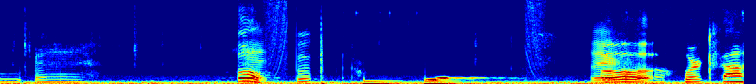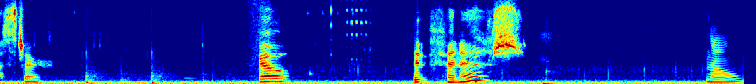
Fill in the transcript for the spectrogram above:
Ooh, uh, Oh. boop. There. Oh, work faster. Go. Did it finish? No.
